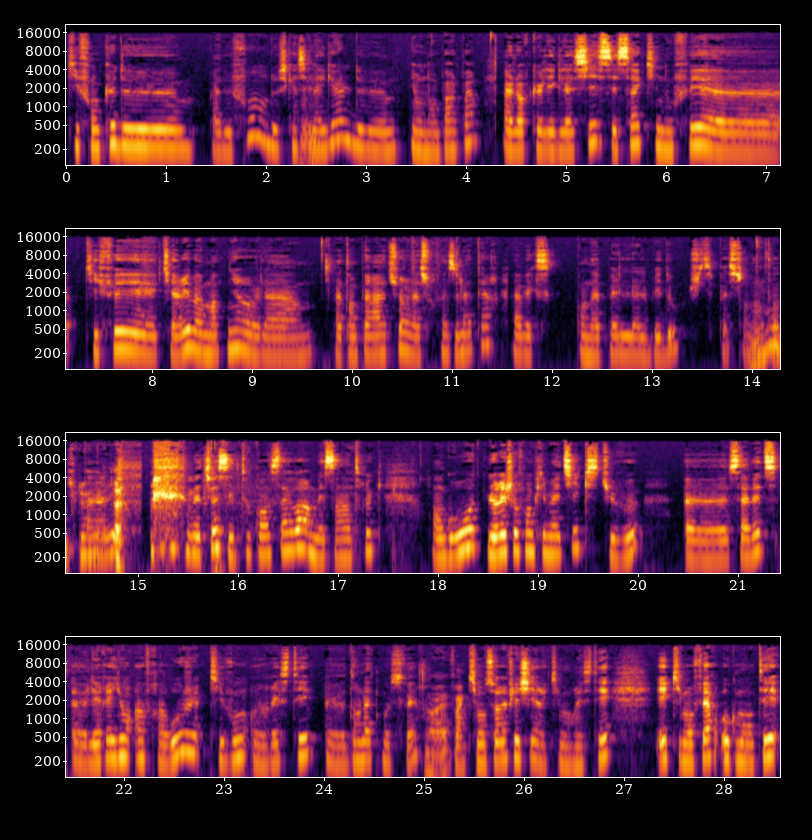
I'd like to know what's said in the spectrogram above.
qui font que de. pas de fondre, de se casser Mhm. la gueule, de, et on n'en parle pas. Alors que les glaciers, c'est ça qui nous fait. euh, qui fait. qui arrive à maintenir la, la température à la surface de la Terre avec ce qu'on appelle l'albédo. Je sais pas si on a Non entendu plus. parler. bah, tu vois, c'est tout qu'en savoir, mais c'est un truc. En gros, le réchauffement climatique, si tu veux, euh, ça va être euh, les rayons infrarouges qui vont euh, rester dans l'atmosphère, Ouais. enfin qui vont se réfléchir et qui vont rester, et qui vont faire augmenter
